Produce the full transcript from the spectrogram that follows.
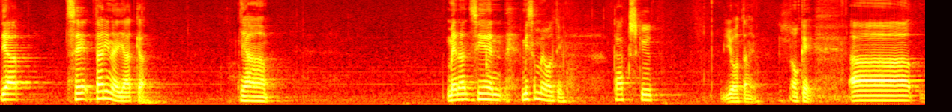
Ja se tarina jatkaa. Ja mennään siihen, missä me oltiin? 20 jotain. Okei. Okay. Uh,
